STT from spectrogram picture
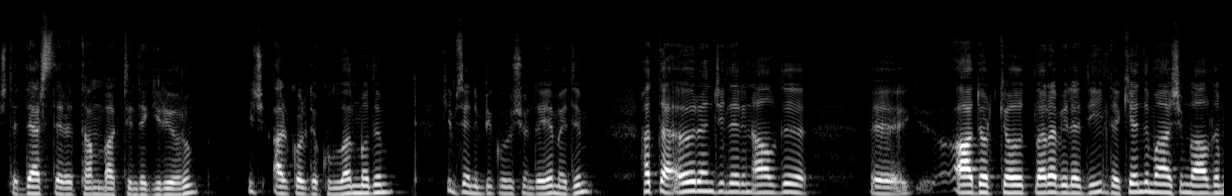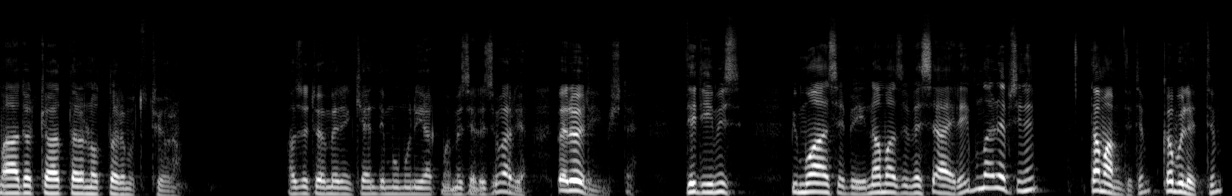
İşte derslere tam vaktinde giriyorum. Hiç alkol de kullanmadım. Kimsenin bir kuruşunu da yemedim. Hatta öğrencilerin aldığı e, A4 kağıtlara bile değil de kendi maaşımla aldığım A4 kağıtlara notlarımı tutuyorum. Hazreti Ömer'in kendi mumunu yakma meselesi var ya, ben öyleyim işte. Dediğimiz bir muhasebeyi, namazı vesaireyi bunların hepsini tamam dedim, kabul ettim.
